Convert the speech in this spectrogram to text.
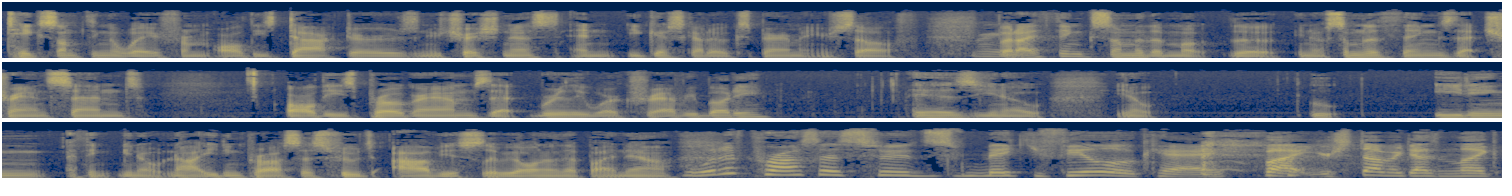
take something away from all these doctors and nutritionists, and you just got to experiment yourself. Right. But I think some of the mo- the you know some of the things that transcend all these programs that really work for everybody is you know you know eating i think you know not eating processed foods obviously we all know that by now What if processed foods make you feel okay, but your stomach doesn't like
